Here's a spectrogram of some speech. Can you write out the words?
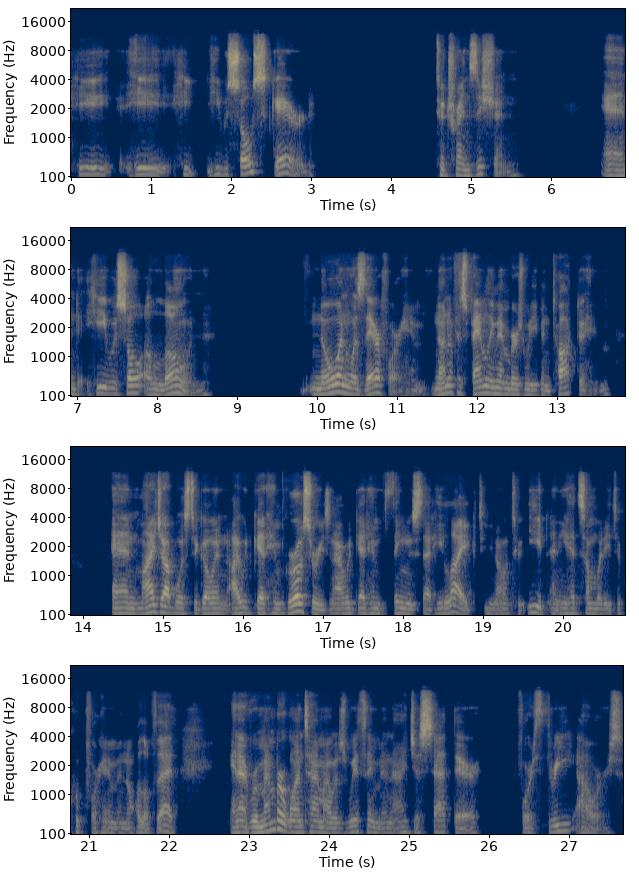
he, he, he, he was so scared to transition. And he was so alone. No one was there for him. None of his family members would even talk to him. And my job was to go and I would get him groceries and I would get him things that he liked, you know, to eat. And he had somebody to cook for him and all of that. And I remember one time I was with him and I just sat there for three hours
